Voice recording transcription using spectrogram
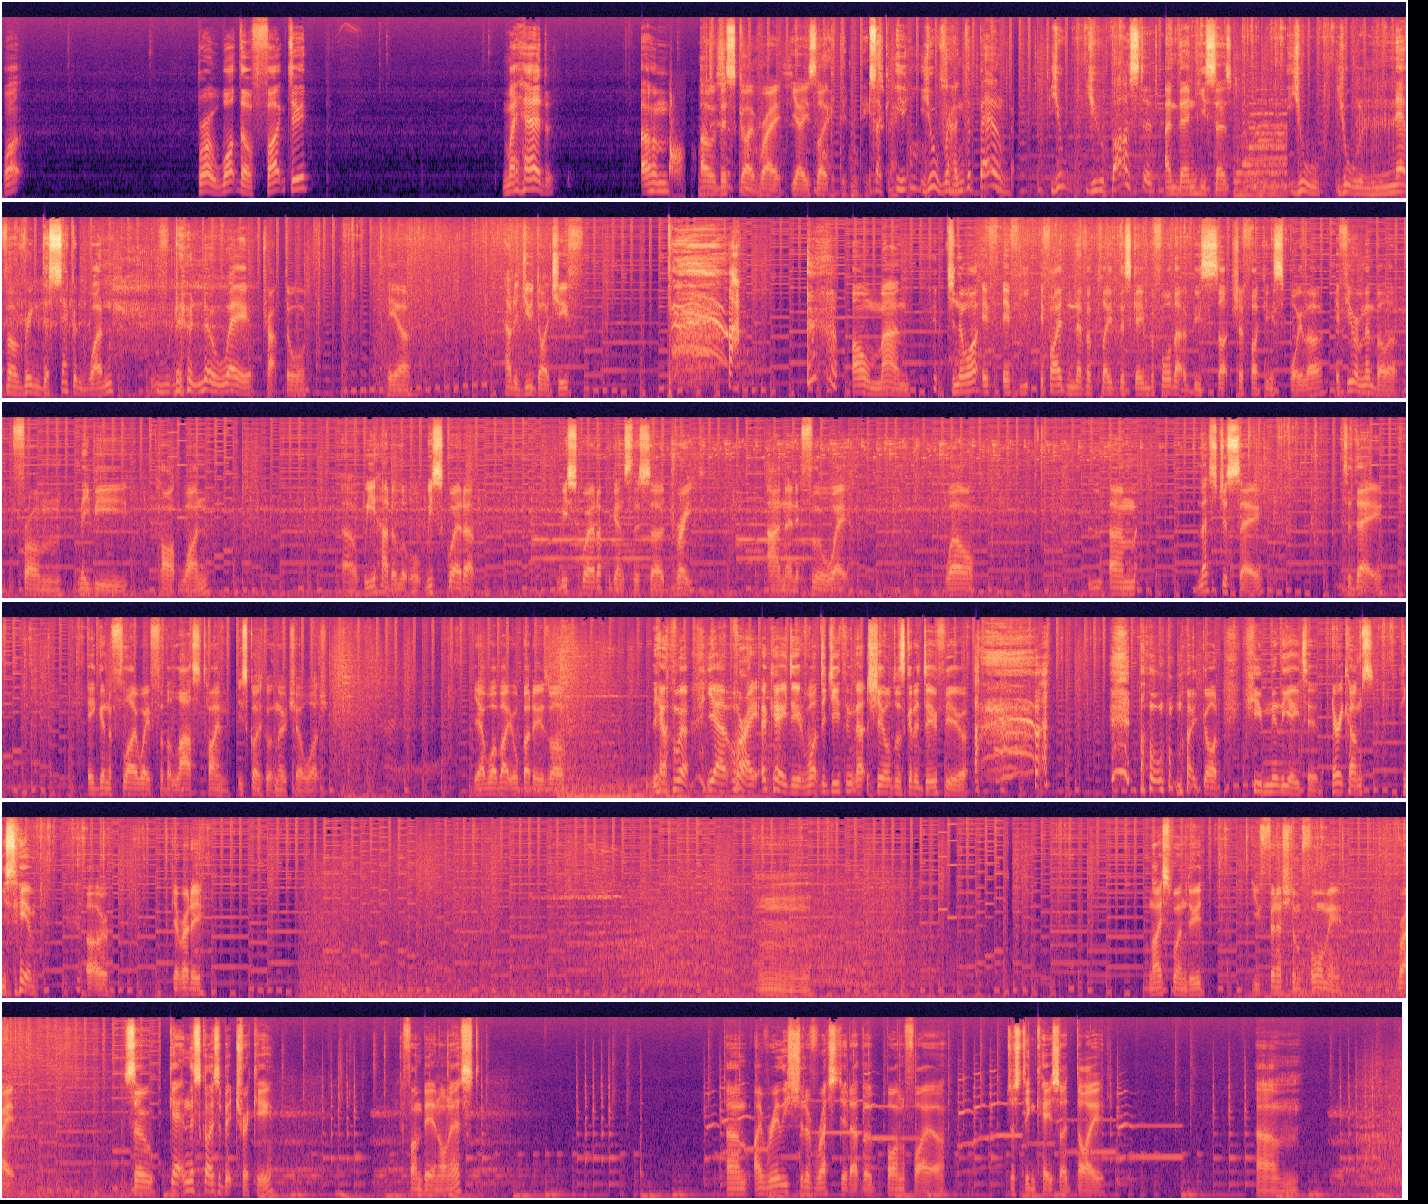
What? Bro, what the fuck, dude? My head. Um. Oh, this guy, right? Yeah, he's like, he's like, you, you rang the bell, you, you bastard. And then he says, you, you'll never ring the second one. no way. Trapdoor. Here. How did you die, Chief? oh man. Do you know what? If if if I'd never played this game before, that would be such a fucking spoiler. If you remember from maybe part one, uh, we had a little, we squared up. We squared up against this uh, Drake, and then it flew away. Well, um, let's just say today it gonna fly away for the last time. These guys got no chill. Watch. Yeah, what about your buddy as well? Yeah, well, yeah, right, okay, dude, what did you think that shield was gonna do for you? oh my god, humiliated. Here he comes. Can you see him? Uh-oh. Get ready. Mmm. Nice one, dude. You finished them for me. Right. So, getting this guy's a bit tricky. If I'm being honest. Um, I really should have rested at the bonfire. Just in case I died. Um...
